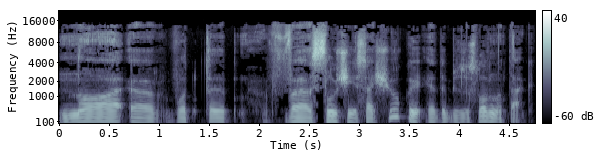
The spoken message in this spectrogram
Но э, вот э, в случае со щукой это, безусловно, так.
